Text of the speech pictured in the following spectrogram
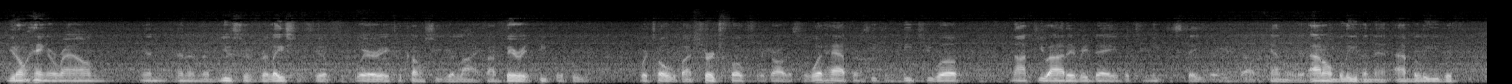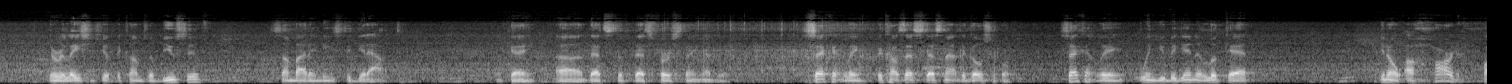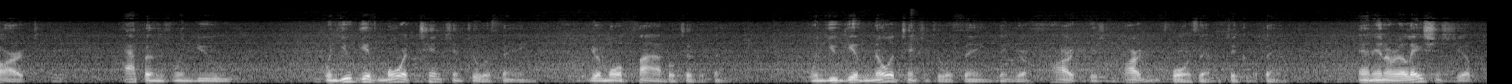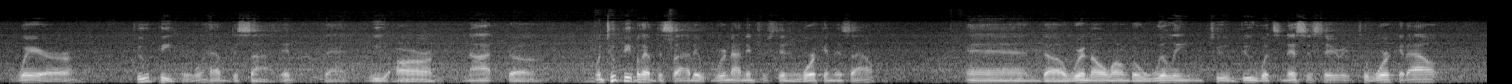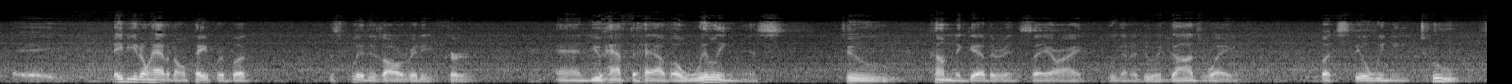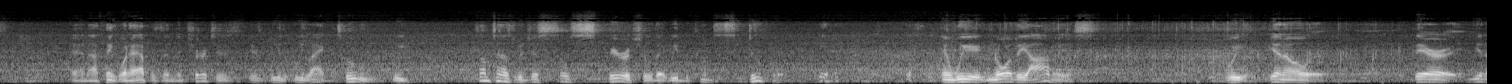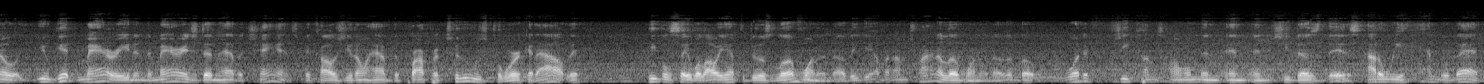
You don't hang around in, in, an abusive relationship where it could cost you your life. I buried people who were told by church folks, regardless of what happens, he can beat you up, knock you out every day, but you need to stay there and handle it. I don't believe in that. I believe if the relationship becomes abusive, somebody needs to get out. Okay, uh, that's the that's first thing I do. Secondly, because that's that's not negotiable. Secondly, when you begin to look at, you know, a hard heart happens when you when you give more attention to a thing, you're more pliable to the thing. When you give no attention to a thing, then your heart is hardened towards that particular thing. And in a relationship where two people have decided that we are not, uh, when two people have decided we're not interested in working this out, and uh, we're no longer willing to do what's necessary to work it out. Eh, maybe you don't have it on paper, but the split has already occurred. And you have to have a willingness to come together and say, all right, we're going to do it God's way, but still we need tools. And I think what happens in the church is, is we, we lack tools. We sometimes we're just so spiritual that we become stupid. Yeah and we ignore the obvious. We, you know, there, you know, you get married and the marriage doesn't have a chance because you don't have the proper tools to work it out. People say, well, all you have to do is love one another. Yeah, but I'm trying to love one another. But what if she comes home and, and, and she does this? How do we handle that?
